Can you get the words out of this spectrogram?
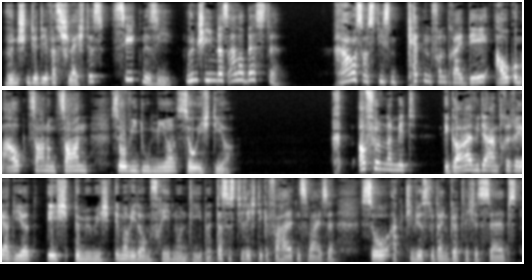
Wünschen dir dir was Schlechtes? Segne sie. Wünsche ihnen das Allerbeste. Raus aus diesen Ketten von 3D, Aug um Aug, Zahn um Zahn, so wie du mir, so ich dir. Aufhören damit, egal wie der andere reagiert, ich bemühe mich immer wieder um Frieden und Liebe. Das ist die richtige Verhaltensweise. So aktivierst du dein göttliches Selbst.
